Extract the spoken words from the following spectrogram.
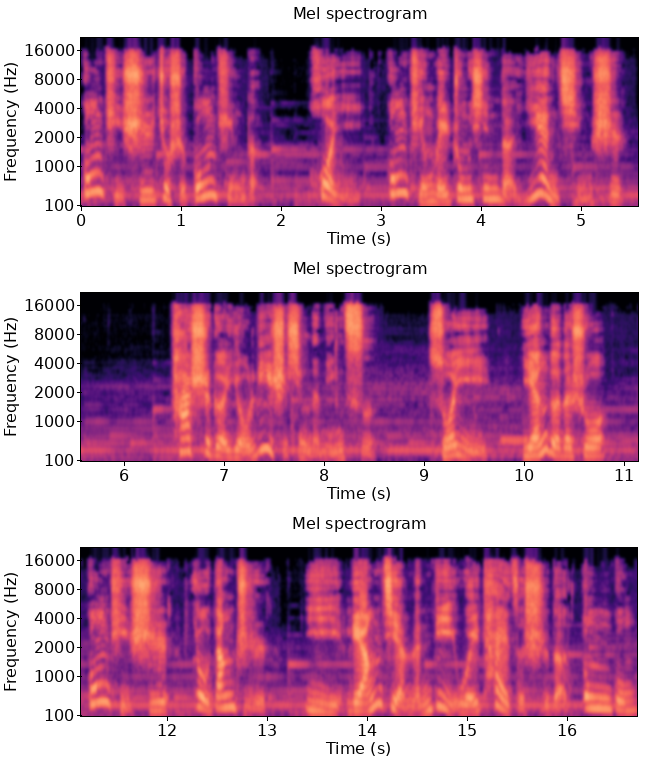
宫体诗就是宫廷的，或以宫廷为中心的艳情诗。它是个有历史性的名词，所以严格的说，宫体诗又当指以梁简文帝为太子时的东宫，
